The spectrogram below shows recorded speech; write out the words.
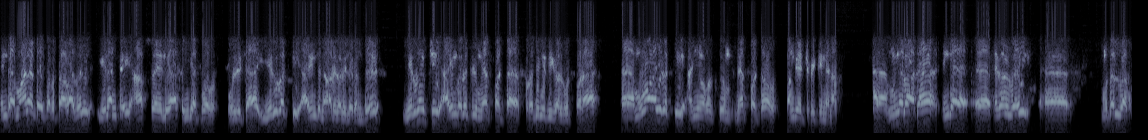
இந்த மாநாட்டை பொறுத்த அளவில் இலங்கை ஆஸ்திரேலியா சிங்கப்பூர் உள்ளிட்ட இருபத்தி ஐந்து நாடுகளிலிருந்து இருநூற்றி ஐம்பதுக்கு மேற்பட்ட பிரதிநிதிகள் உட்பட மூவாயிரத்தி ஐநூறுக்கும் மேற்பட்டோர் பங்கேற்றிருக்கின்றனர். முன்னதாக இந்த நிகழ்வை அஹ், முதல்வர்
